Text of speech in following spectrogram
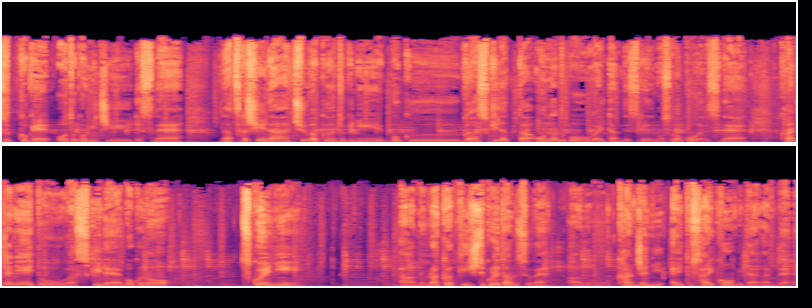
ずっこけ男道ですね。懐かしいな。中学の時に僕が好きだった女の子がいたんですけれども、その子がですね、関ジャニ8が好きで、僕の机に、あの、落書きしてくれたんですよね。あの、関ジャニ8最高みたいな感じで。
